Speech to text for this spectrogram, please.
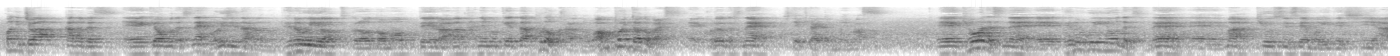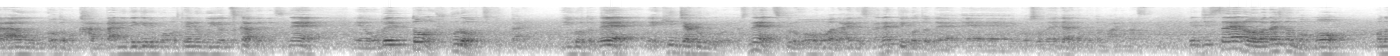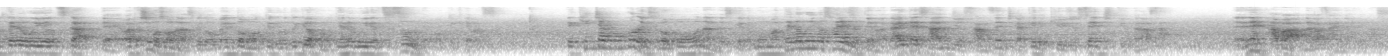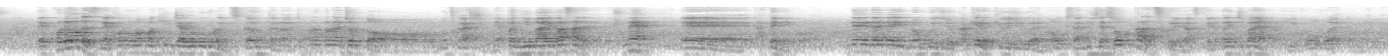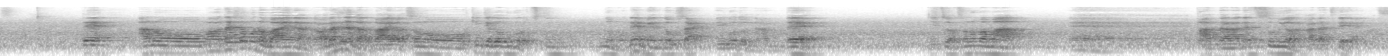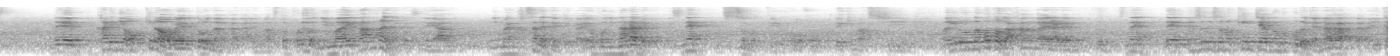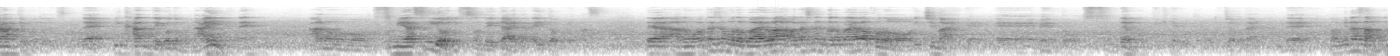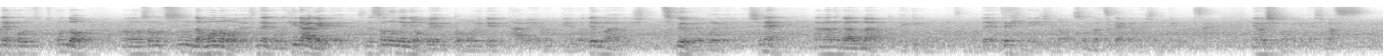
こんにちは、加野です、えー今日もですね、オリジナルの手ぬぐいを作ろうと思っているあなたに向けたプロからのワンポイントアドバイス、えーこれをですね、していきたいと思います。えー今日はですね、えー手ぬぐいをですね、えーまあ吸水性もいいですし、洗うことも簡単にできるこの手ぬぐいを使ってですね、えーお弁当の袋を作ったりということで、えー巾着袋をですね、作る方法はないですかねということで、えーご相談いただいたこともあります。で実際あの私どももこの手ぬぐいを使って私もそうなんですけどお弁当を持ってくる時はこの手ぬぐいで包んで持ってきてます。で巾着袋にする方法なんですけども、まあ、手ぬぐいのサイズっていうのは大体3 3センチ ×9 0センチっていう長さ。でね幅長さになります。でこれをですねこのまま巾着袋に使うっていうのはなかなかちょっと難しいんでやっぱり2枚重ねでですね、えー縦にこうで大体 60×90 ぐらいの大きさにしてそこから作り出すっていうのが一番やっぱりいい方法やと思います。であのまあ私どもの場合なんか私なんかの場合はその巾着袋を作るのもね面倒くさいっていうことなんで実はそのまま、えーバンダナで包むような形でやります。で仮に大きなお弁当なんかでありますとこれを2枚重ねてですねやる2枚重ねてというか横に並べてですね包むっていう方法もできますし、まあ、いろんなことが考えられるんですね。で別にその巾着袋じゃなかったらいかんということですのでいかんということもないんでね。あの包みやすいように包んでいただいたらいいと思います。であの私どもの場合は私なんかの場合はこの1枚で、えー弁当を包んで持ってきてるという状態なんで、まあ、皆さんもね今度その包んだものをですねこの広げてですねその上にお弁当を置いて食べるっていうので、まあ、机も汚れないですしねなかなかうまいことできるものですのでぜひね一度そんな使い方してみてください。よろしくお願いいたします。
